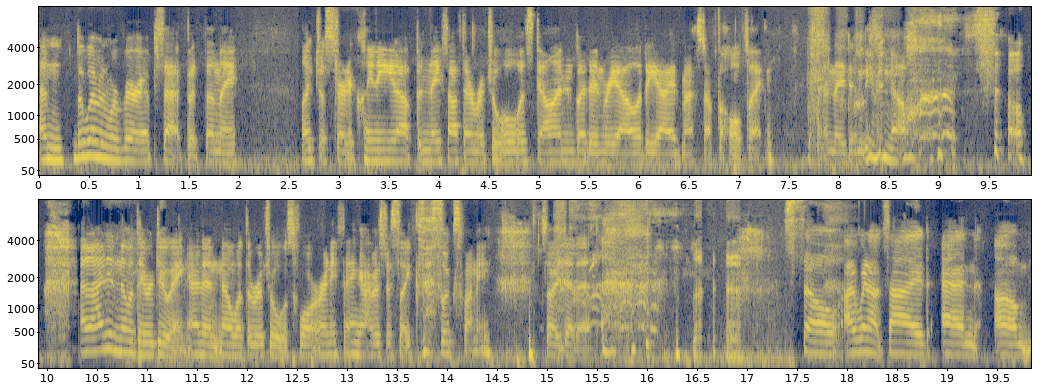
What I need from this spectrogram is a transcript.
And the women were very upset but then they like just started cleaning it up, and they thought their ritual was done, but in reality, I had messed up the whole thing, and they didn't even know. so, and I didn't know what they were doing. I didn't know what the ritual was for or anything. I was just like, this looks funny, so I did it. so I went outside, and um,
